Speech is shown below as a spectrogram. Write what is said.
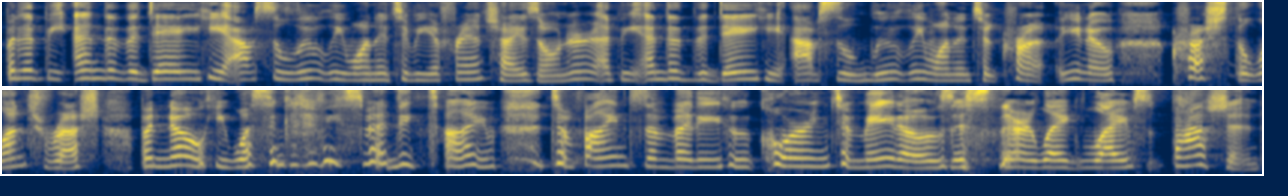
But at the end of the day, he absolutely wanted to be a franchise owner. At the end of the day, he absolutely wanted to, cr- you know, crush the lunch rush. But no, he wasn't going to be spending time to find somebody who coring tomatoes is their like life's passion.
